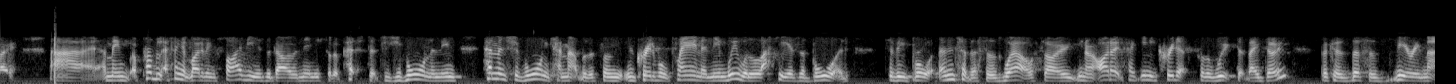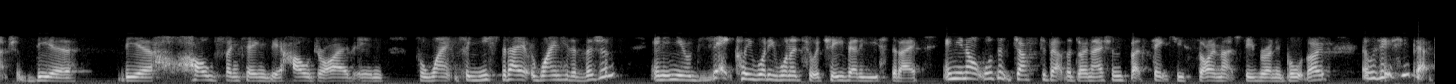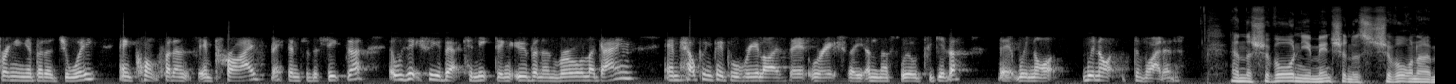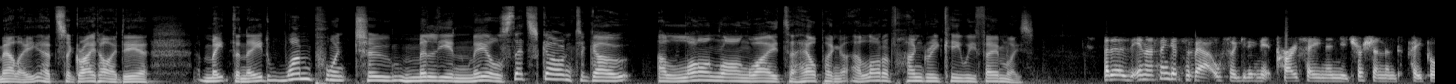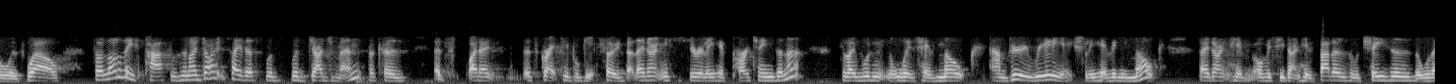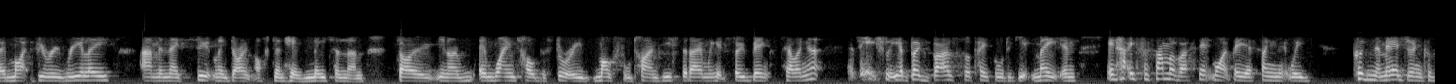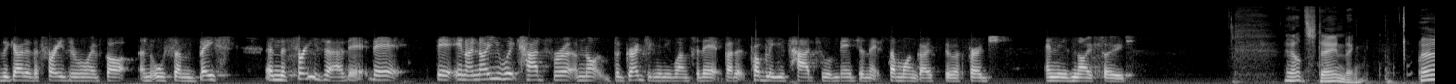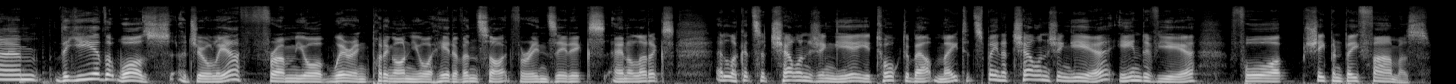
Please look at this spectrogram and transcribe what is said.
Uh, I mean, probably, I think it might have been five years ago, and then he sort of pitched it to Siobhan, and then him and Siobhan came up with this incredible plan, and then we were lucky as a board to be brought into this as well. So, you know, I don't take any credit for the work that they do because this is very much their their whole thinking, their whole drive, and for Wayne for yesterday. Wayne had a vision and he knew exactly what he wanted to achieve out of yesterday. And you know, it wasn't just about the donations, but thank you so much to everyone who bought those. It was actually about bringing a bit of joy and confidence and pride back into the sector. It was actually about connecting urban and rural again and helping people realise that we're actually in this world together, that we're not we're not divided. And the Siobhan you mentioned is Siobhan O'Malley. It's a great idea. Meat the need. 1.2 million meals. That's going to go a long, long way to helping a lot of hungry Kiwi families. It is, and I think it's about also getting that protein and nutrition into people as well. So a lot of these parcels, and I don't say this with, with judgment because it's I don't it's great people get food, but they don't necessarily have proteins in it. So they wouldn't always have milk. Um, very rarely actually have any milk. They don't have, obviously, don't have butters or cheeses, or they might very rarely, um, and they certainly don't often have meat in them. So, you know, and Wayne told the story multiple times yesterday, and we had food banks telling it. It's actually a big buzz for people to get meat, and and hey, for some of us, that might be a thing that we couldn't imagine because we go to the freezer and we've got an awesome beast in the freezer that that and I know you work hard for it. I'm not begrudging anyone for that, but it probably is hard to imagine that someone goes through a fridge and there's no food. Outstanding. Um, the year that was, Julia, from your wearing, putting on your head of insight for NZX Analytics. And uh, look, it's a challenging year. You talked about meat. It's been a challenging year, end of year, for sheep and beef farmers.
